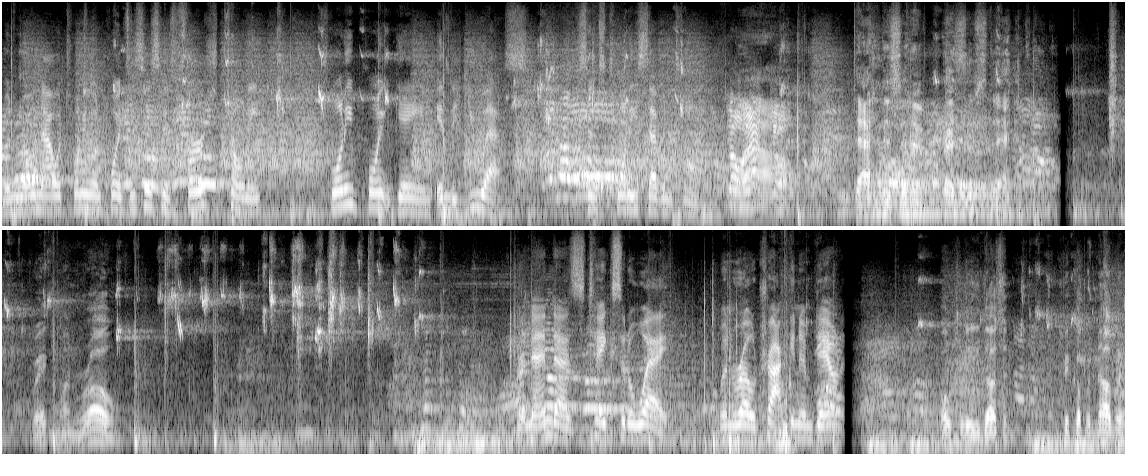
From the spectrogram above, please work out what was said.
Monroe now with 21 points. This is his first, Tony, 20-point game in the U.S. since 2017. Wow. That is an impressive stat. Greg Monroe. Hernandez takes it away. Monroe tracking him down. Hopefully he doesn't pick up another.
